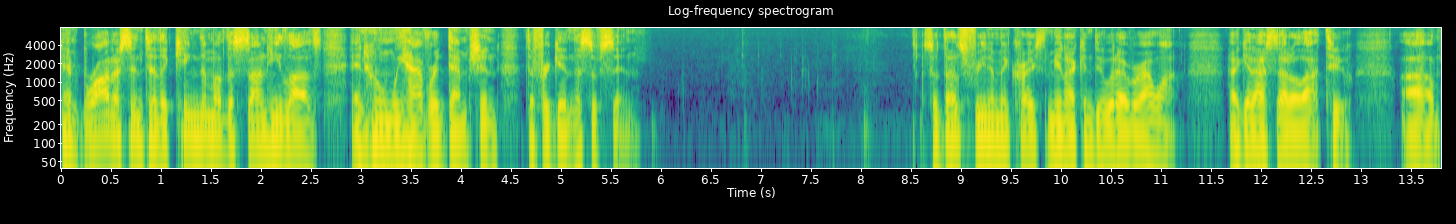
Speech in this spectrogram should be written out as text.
and brought us into the kingdom of the Son he loves, in whom we have redemption, the forgiveness of sin. So, does freedom in Christ mean I can do whatever I want? I get asked that a lot too. Um,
